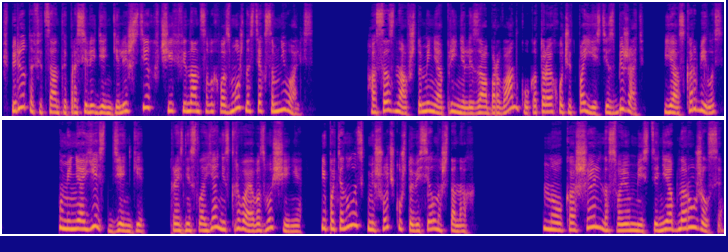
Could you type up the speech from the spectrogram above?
Вперед официанты просили деньги лишь с тех, в чьих финансовых возможностях сомневались. Осознав, что меня приняли за оборванку, которая хочет поесть и сбежать, я оскорбилась. «У меня есть деньги», произнесла я, не скрывая возмущения, и потянулась к мешочку, что висел на штанах. Но кошель на своем месте не обнаружился.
